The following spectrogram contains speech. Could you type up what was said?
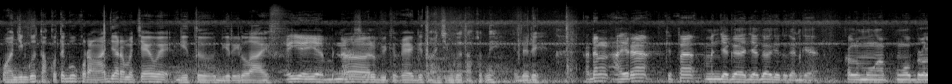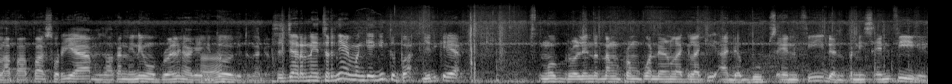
wah, anjing gue takutnya gue kurang ajar sama cewek gitu di real life Eh, iya iya benar Nah, sih. lebih ke kayak gitu anjing gue takut nih udah deh Kadang akhirnya kita menjaga-jaga gitu kan kayak kalau mau ngobrol apa-apa sorry ya misalkan ini ngobrolnya nggak kayak gitu gitu kadang. Secara nature-nya emang kayak gitu pak. Jadi kayak ngobrolin tentang perempuan dan laki-laki ada boobs envy dan penis envy kayak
